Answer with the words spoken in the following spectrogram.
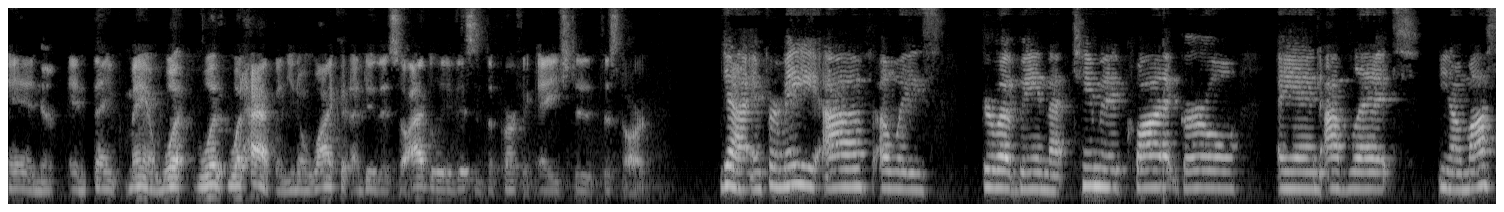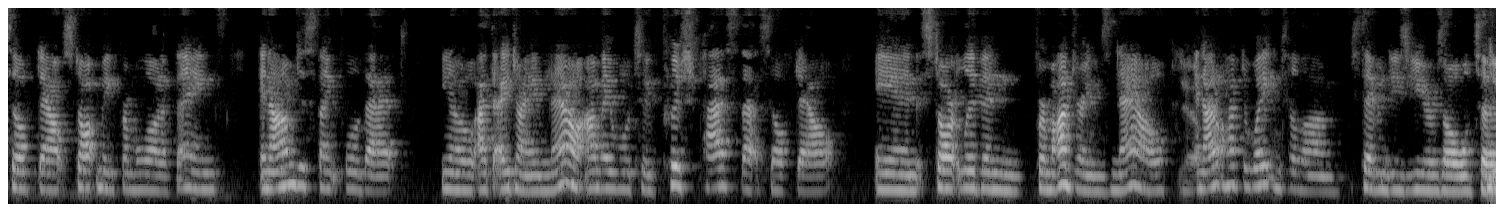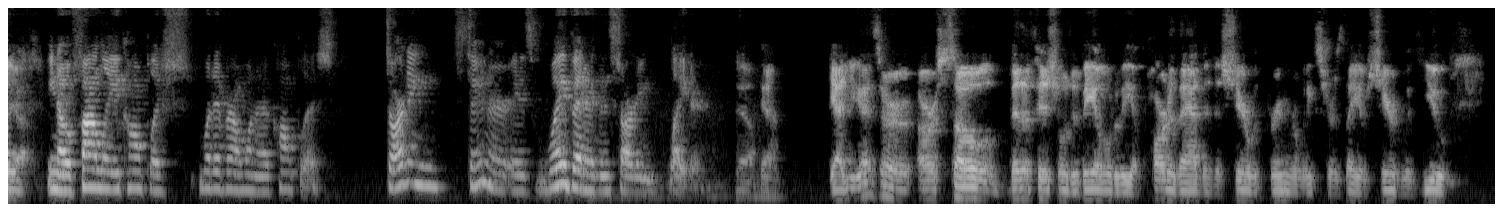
and and think, man, what what what happened? You know, why could I do this? So I believe this is the perfect age to, to start. Yeah, and for me, I've always grew up being that timid, quiet girl, and I've let you know my self doubt stop me from a lot of things. And I'm just thankful that you know at the age I am now, I'm able to push past that self doubt and start living for my dreams now. Yeah. And I don't have to wait until I'm 70 years old to, yeah. you know, finally accomplish whatever I want to accomplish. Starting sooner is way better than starting later. Yeah. Yeah. Yeah, you guys are, are so beneficial to be able to be a part of that and to share with Dream Releasers they have shared with you.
